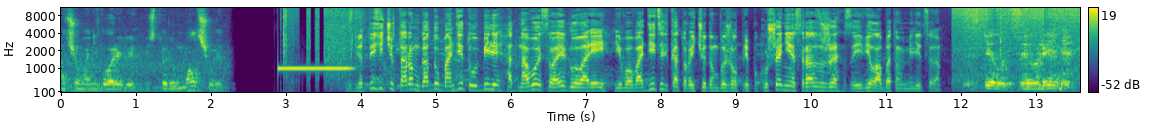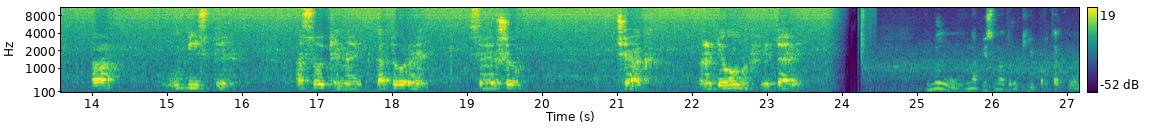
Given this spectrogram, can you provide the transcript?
О чем они говорили, история умалчивает. В 2002 году бандиты убили одного из своих главарей. Его водитель, который чудом выжил при покушении, сразу же заявил об этом в милицию. Сделать заявление о убийстве Осокиной, который совершил Чак Родионов Виталий. Был написан от руки протокол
